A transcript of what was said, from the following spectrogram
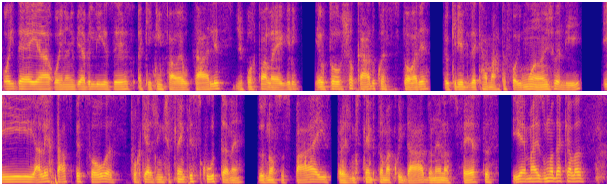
Oi, ideia. Oi, não inviabilizers. Aqui quem fala é o Thales, de Porto Alegre. Eu tô chocado com essa história. Eu queria dizer que a Marta foi um anjo ali e alertar as pessoas, porque a gente sempre escuta, né? Dos nossos pais, pra gente sempre tomar cuidado, né? Nas festas. E é mais uma daquelas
